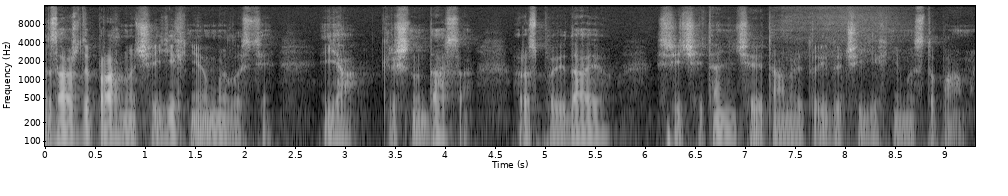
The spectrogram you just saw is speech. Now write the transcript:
завжди прагнучи їхньої милості, я, Кришнадаса, розповідаю Шрі Чайтані Чарітамриту, ідучи їхніми стопами.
